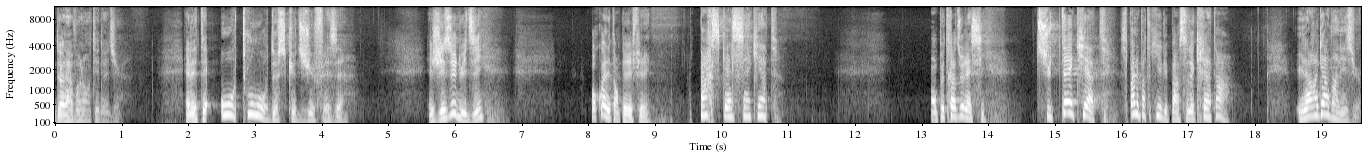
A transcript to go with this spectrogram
de la volonté de Dieu. Elle était autour de ce que Dieu faisait. Et Jésus lui dit, pourquoi elle est en périphérie? Parce qu'elle s'inquiète. On peut traduire ainsi. Tu t'inquiètes. Ce n'est pas n'importe qui qui lui parle, c'est le Créateur. Il la regarde dans les yeux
